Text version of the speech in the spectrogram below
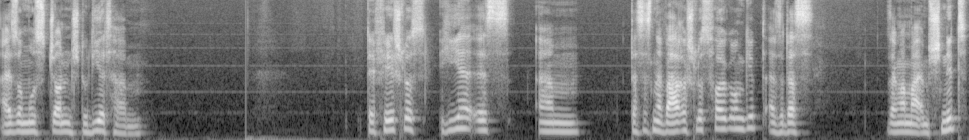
also muss John studiert haben der Fehlschluss hier ist, ähm, dass es eine wahre Schlussfolgerung gibt. Also, dass, sagen wir mal, im Schnitt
